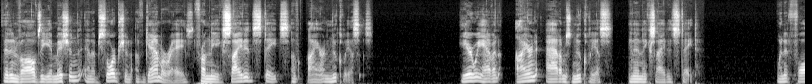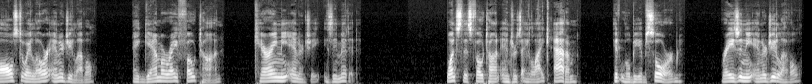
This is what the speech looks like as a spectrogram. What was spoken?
that involves the emission and absorption of gamma rays from the excited states of iron nucleuses. Here we have an iron atom's nucleus in an excited state. When it falls to a lower energy level, a gamma ray photon carrying the energy is emitted. Once this photon enters a like atom, it will be absorbed, raising the energy level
